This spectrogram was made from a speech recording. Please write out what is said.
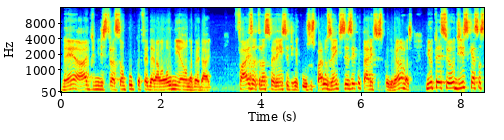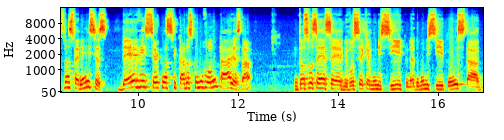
né, a administração pública federal, a União, na verdade, faz a transferência de recursos para os entes executarem esses programas, e o TCU diz que essas transferências devem ser classificadas como voluntárias, tá? Então, se você recebe, você que é município, né, do município ou estado,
